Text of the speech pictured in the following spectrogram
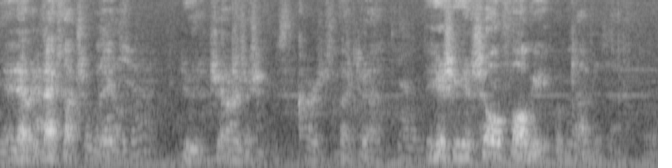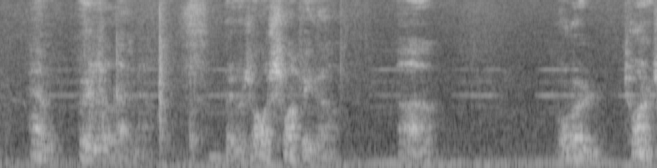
they'd have to back up some of the hills, do the transmission. Cars. But, uh, it used to get so foggy from time to time. Haven't very little of that now. But it was all swampy ground. Uh, over in Torrance,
